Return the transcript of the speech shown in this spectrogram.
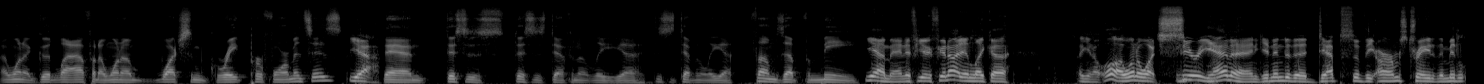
I want a good laugh and I want to watch some great performances. Yeah. Then this is this is definitely uh, this is definitely a thumbs up for me. Yeah, man. If you're if you're not in like a, a, you know, oh, I want to watch Syriana and get into the depths of the arms trade in the middle.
